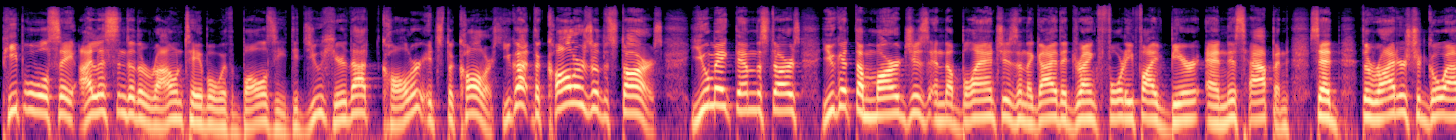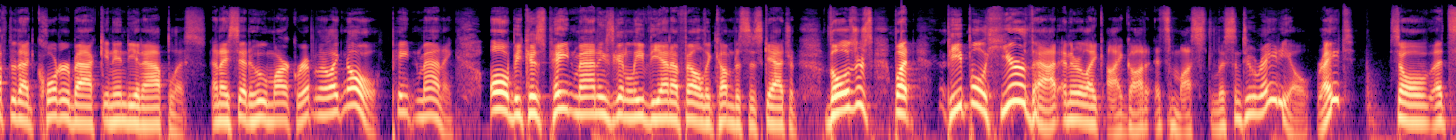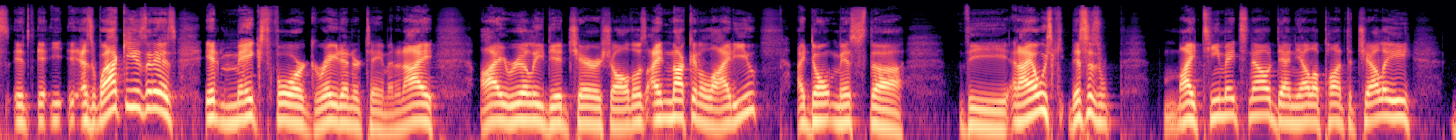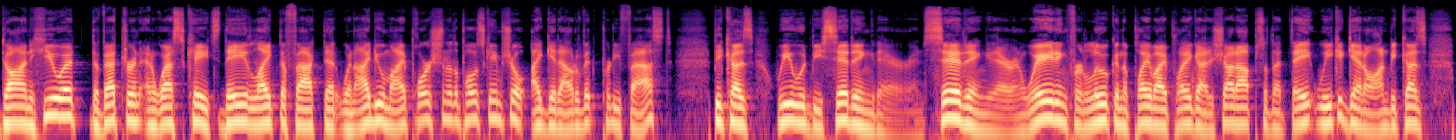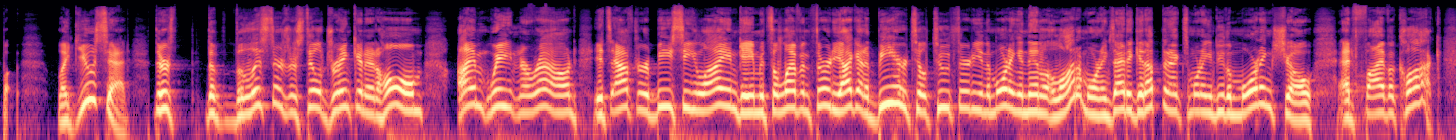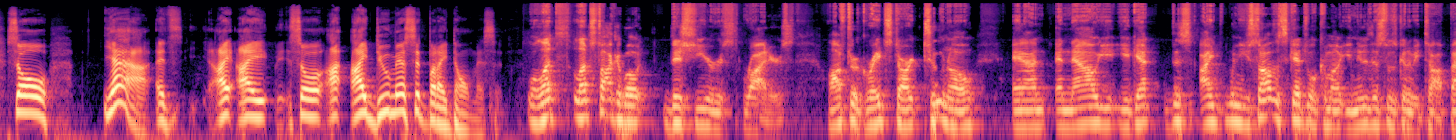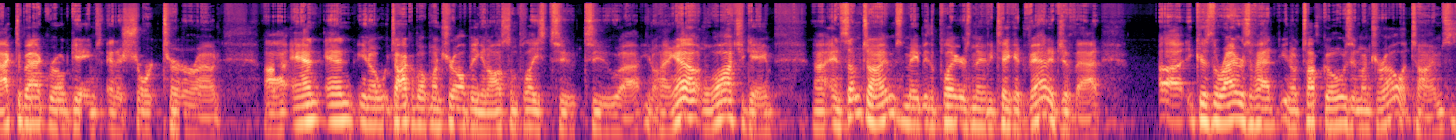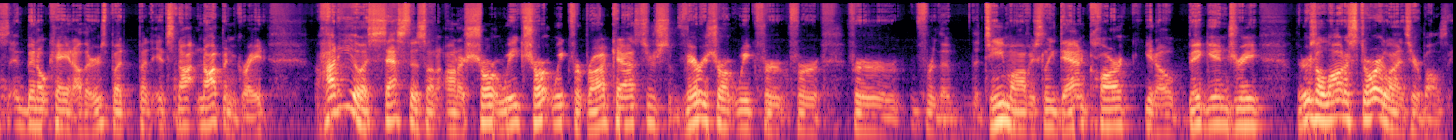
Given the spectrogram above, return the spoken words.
People will say, I listened to the roundtable with Ballsy. Did you hear that caller? It's the callers. You got the callers are the stars. You make them the stars. You get the Marges and the Blanches and the guy that drank 45 beer and this happened said the Riders should go after that quarterback in Indianapolis. And I said, Who, Mark Rip? And they're like, No, Peyton Manning. Oh, because Peyton Manning's going to leave the NFL to come to Saskatchewan. Those are, but people hear that and they're like, I got it. It's must listen to radio, right? So that's it, it, it- As wacky as it is, it makes for great entertainment, and I, I really did cherish all those. I'm not gonna lie to you, I don't miss the, the, and I always this is my teammates now, Daniela Ponticelli, Don Hewitt, the veteran, and Wes Cates. They like the fact that when I do my portion of the post-game show, I get out of it pretty fast because we would be sitting there and sitting there and waiting for Luke and the play-by-play guy to shut up so that they we could get on because, like you said, there's the, the listeners are still drinking at home. I'm waiting around. It's after a BC Lion game. It's 11:30. I got to be here till 2:30 in the morning, and then a lot of mornings I had to get up the next morning and do the morning show at five o'clock. So, yeah, it's I I so I, I do miss it, but I don't miss it. Well, let's let's talk about this year's riders. Off to a great start, 2-0, and and now you, you get this. I when you saw the schedule come out, you knew this was going to be tough. Back-to-back road games and a short turnaround. Uh, and and you know we talk about Montreal being an awesome place to to uh, you know hang out and watch a game, uh, and sometimes maybe the players maybe take advantage of that uh, because the Riders have had you know tough goes in Montreal at times and been okay in others, but but it's not not been great. How do you assess this on, on a short week? Short week for broadcasters, very short week for for for for the the team. Obviously, Dan Clark, you know, big injury. There's a lot of storylines here, Ballsy.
